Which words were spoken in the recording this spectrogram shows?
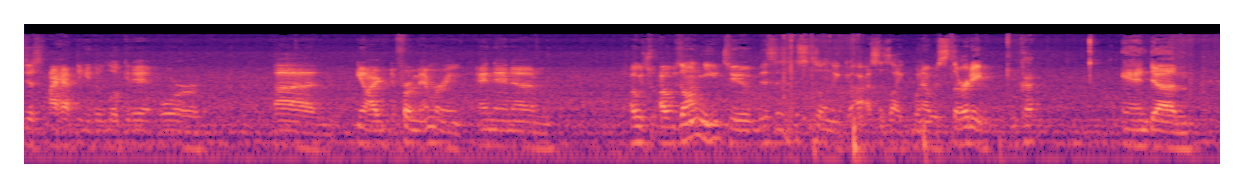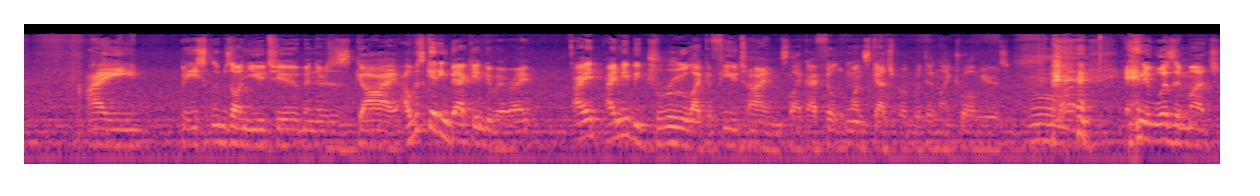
just I have to either look at it or, uh, you know, I, from memory. And then um, I was I was on YouTube. This is this is only gosh, this is like when I was thirty, Okay. and um, I basically was on YouTube, and there's this guy. I was getting back into it, right? I, I maybe drew like a few times. Like I filled one sketchbook within like 12 years, and it wasn't much.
